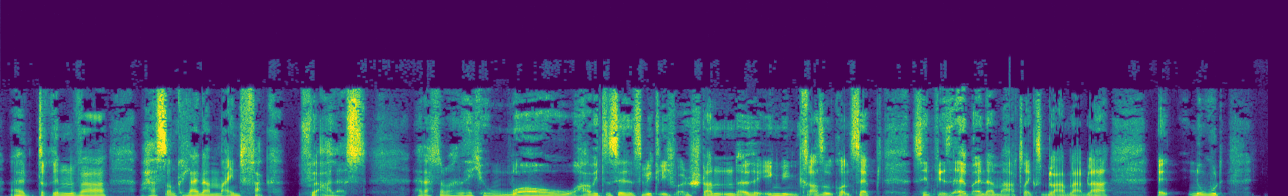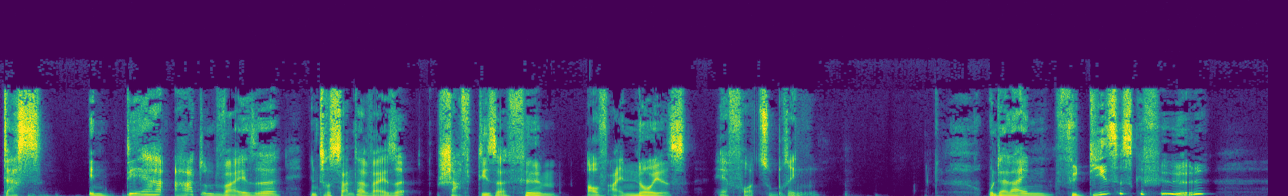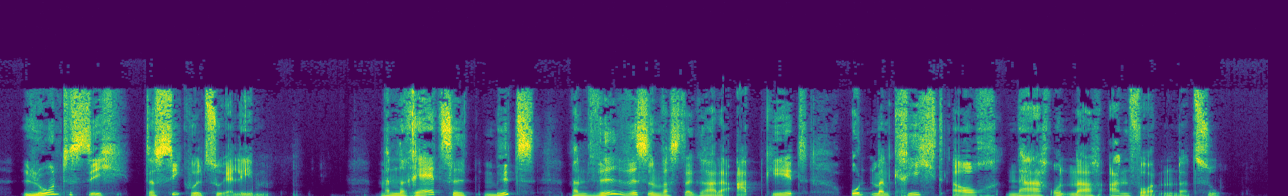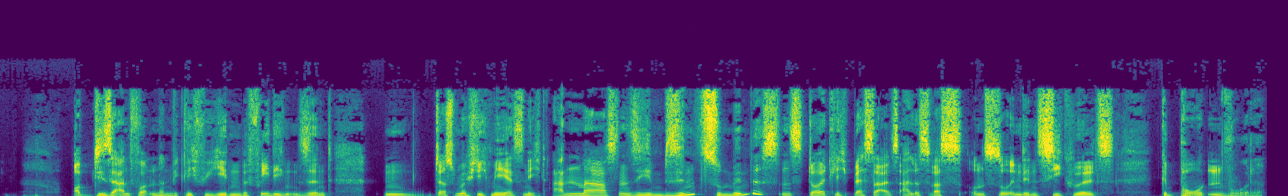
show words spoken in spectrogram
halt drin war, war so ein kleiner Mindfuck für alles. Da dachte man sich, wow, habe ich das jetzt wirklich verstanden? Also irgendwie ein krasses Konzept. Sind wir selber in der Matrix, bla bla bla. Äh, nun gut, das in der Art und Weise, interessanterweise, schafft dieser Film auf ein neues hervorzubringen. Und allein für dieses Gefühl lohnt es sich, das Sequel zu erleben. Man rätselt mit, man will wissen, was da gerade abgeht und man kriegt auch nach und nach Antworten dazu. Ob diese Antworten dann wirklich für jeden befriedigend sind, das möchte ich mir jetzt nicht anmaßen. Sie sind zumindestens deutlich besser als alles, was uns so in den Sequels geboten wurde.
